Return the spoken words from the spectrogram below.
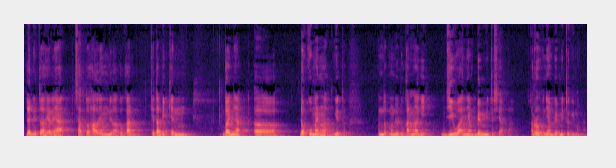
dan itu akhirnya satu hal yang dilakukan kita bikin banyak eh, dokumen lah gitu untuk mendudukan lagi jiwanya bem itu siapa? Ruhnya bem itu gimana?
